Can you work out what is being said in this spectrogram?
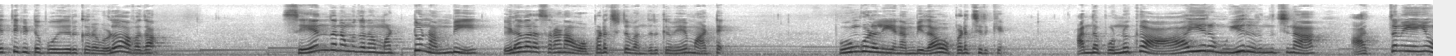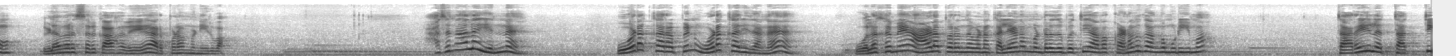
ஏற்றிக்கிட்டு போயிருக்கிறவளும் அவ தான் சேந்தன முதனை மட்டும் நம்பி இளவரசரை நான் ஒப்படைச்சிட்டு வந்திருக்கவே மாட்டேன். பூங்குழலியை நம்பி தான் ஒப்படைச்சிருக்கேன். அந்த பொண்ணுக்கு ஆயிரம் உயிர் இருந்துச்சுன்னா அத்தனையையும் இளவரசருக்காகவே அர்ப்பணம் பண்ணிடுவா அதனால என்ன? ஓடக்கார பெண் ஓடக்காரி தானே? உலகமே ஆள பிறந்தவனை கல்யாணம் பண்ணுறது பற்றி அவள் கனவு காங்க முடியுமா? தரையில் தத்தி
